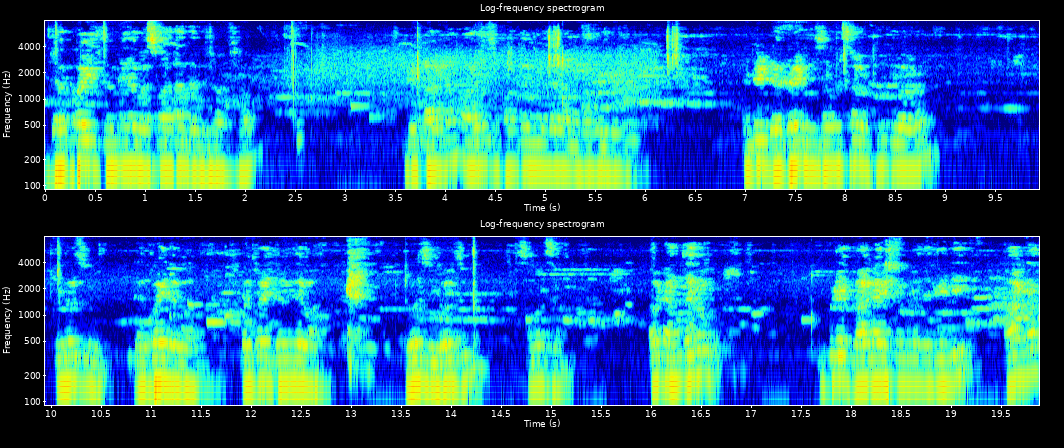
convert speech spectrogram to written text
డెబ్బై తొమ్మిదవ స్వాతంత్ర దినోత్సవం ఇది కారణం ఆ రోజు పంతొమ్మిది వందల నలభై ఏడు. అంటే డెబ్బై ఐదు సంవత్సరాలు పూర్తి కావడం ఈరోజు డెబ్బై ఐదవ డెబ్బై తొమ్మిదవ రోజు ఈరోజు సంవత్సరం. కాబట్టి అందరూ ఇప్పుడే ప్రాగాయశం కూడా జరిగింది. కారణం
